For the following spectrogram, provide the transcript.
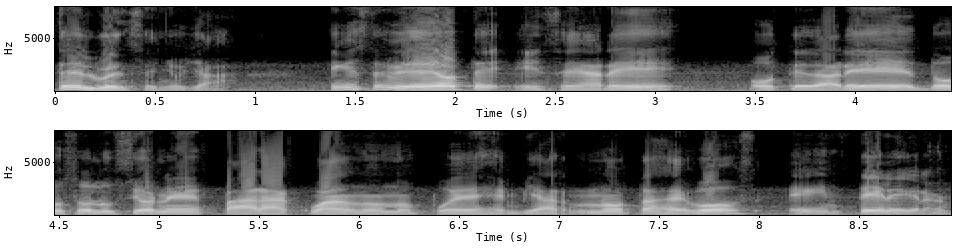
Te lo enseño ya En este video te enseñaré o te daré dos soluciones para cuando no puedes enviar notas de voz en Telegram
